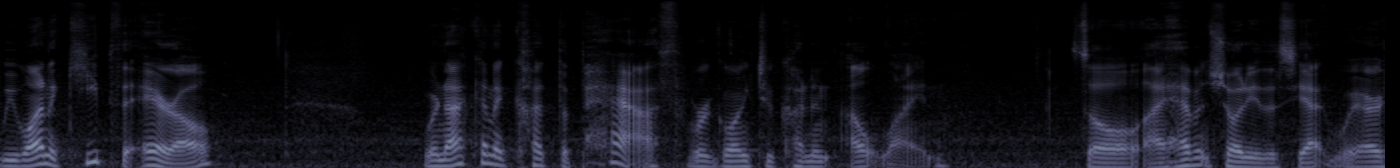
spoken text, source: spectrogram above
we want to keep the arrow, we're not going to cut the path, we're going to cut an outline. So I haven't showed you this yet. We are,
